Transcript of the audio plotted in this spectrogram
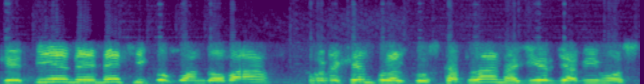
que tiene México cuando va, por ejemplo, al Cuscatlán. Ayer ya vimos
